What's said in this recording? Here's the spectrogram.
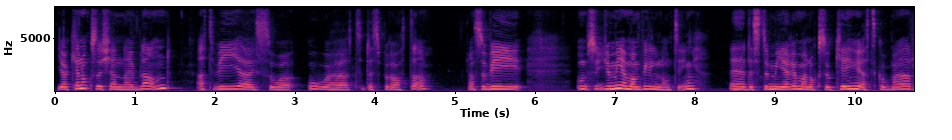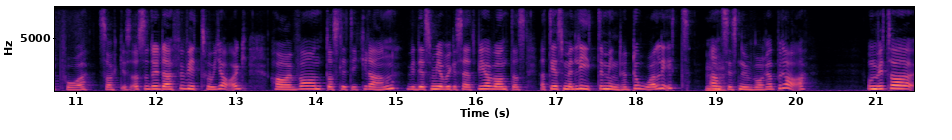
jag kan också känna ibland att vi är så oerhört desperata. Alltså vi, så ju mer man vill någonting, eh, desto mer är man också okej att gå med på saker. Alltså det är därför vi, tror jag, har vant oss lite grann vid det som jag brukar säga att vi har vant oss att det som är lite mindre dåligt Mm. anses nu vara bra. Om vi tar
